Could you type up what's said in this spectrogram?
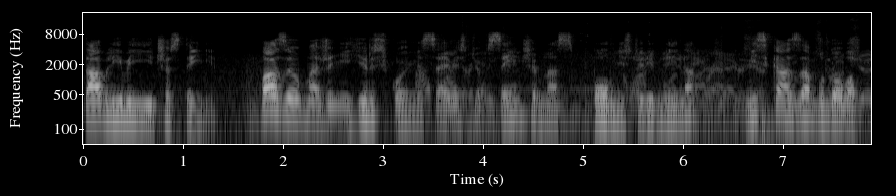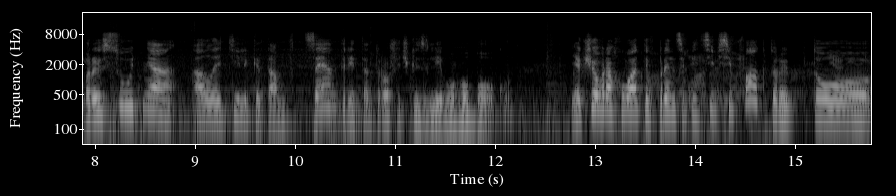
та в лівій її частині. Бази обмежені гірською місцевістю, все інше в нас повністю рівнина. Міська забудова присутня, але тільки там в центрі та трошечки з лівого боку. Якщо врахувати, в принципі, ці всі фактори, то.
